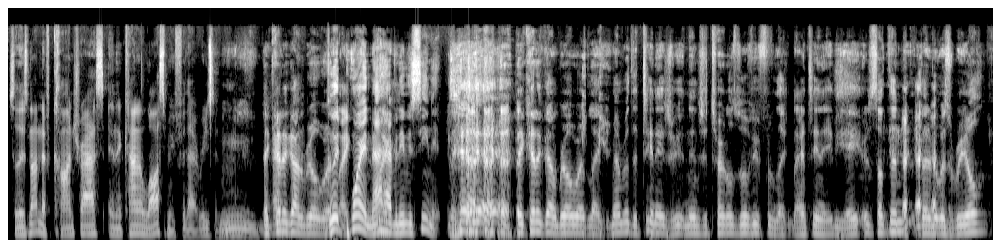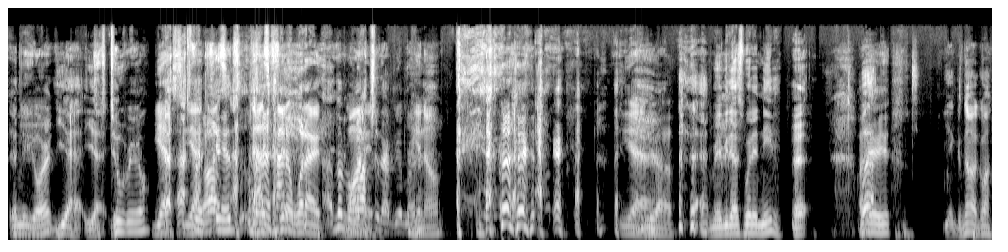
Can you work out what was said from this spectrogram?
So there's not enough contrast, and it kind of lost me for that reason. Mm. They could have gone real world. Good like- point. and I haven't even seen it. they could have gone real world. Like, remember the Teenage Mutant Ninja Turtles movie from like 1988 or something? that it was real in New York. Yeah, yeah. It's too real. Yes, yeah. kids. That's kind of what I, I remember wanted, watching that. being like, You know? yeah. Yeah. Maybe that's what it needed. Uh, I Well- hear you. Yeah, no, go on.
